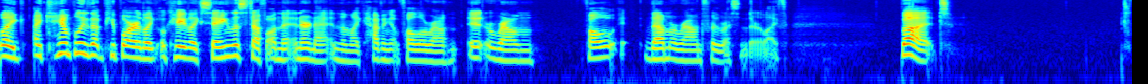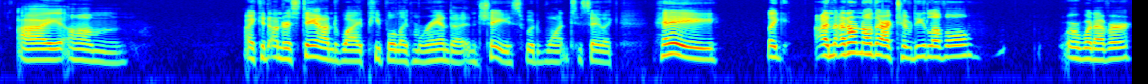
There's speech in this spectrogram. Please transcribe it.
Like, I can't believe that people are like, okay, like saying this stuff on the internet and then like having it follow around it around, follow them around for the rest of their life. But I, um, I could understand why people like Miranda and Chase would want to say like, "Hey, like and I don't know their activity level or whatever,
